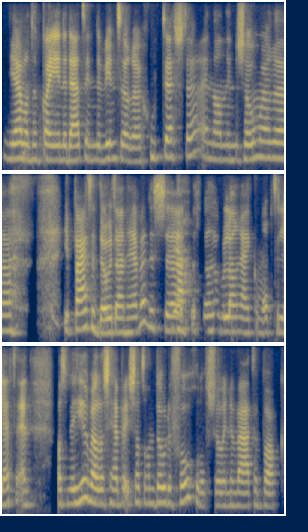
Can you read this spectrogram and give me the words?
ja, want dan kan je inderdaad in de winter uh, goed testen en dan in de zomer uh, je paard er dood aan hebben. Dus uh, ja. dat is wel heel belangrijk om op te letten. En wat we hier wel eens hebben, is dat er een dode vogel of zo in de waterbak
